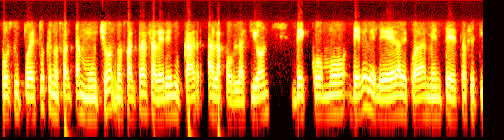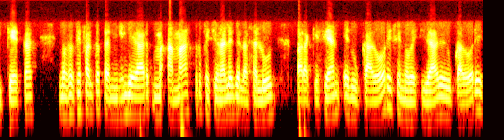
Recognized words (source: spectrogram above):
Por supuesto que nos falta mucho, nos falta saber educar a la población de cómo debe de leer adecuadamente estas etiquetas, nos hace falta también llegar a más profesionales de la salud para que sean educadores en obesidad, educadores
